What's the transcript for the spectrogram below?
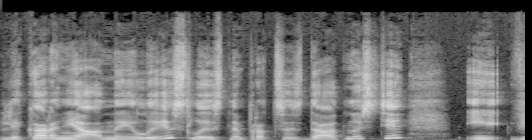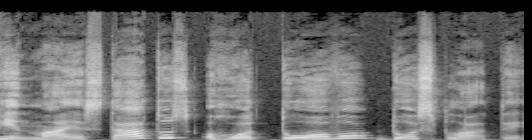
лікарняний лист, лист непрацездатності, і він має статус готово до сплати.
